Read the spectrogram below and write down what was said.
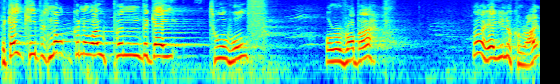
The gatekeeper's not going to open the gate to a wolf or a robber. Oh, yeah, you look all right.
